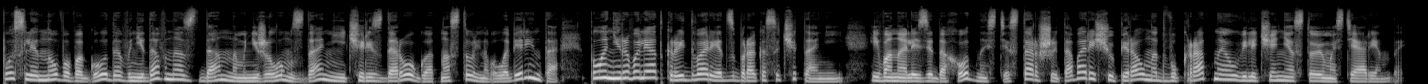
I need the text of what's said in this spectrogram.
После Нового года в недавно сданном нежилом здании через дорогу от настольного лабиринта планировали открыть дворец бракосочетаний, и в анализе доходности старший товарищ упирал на двукратное увеличение стоимости аренды.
